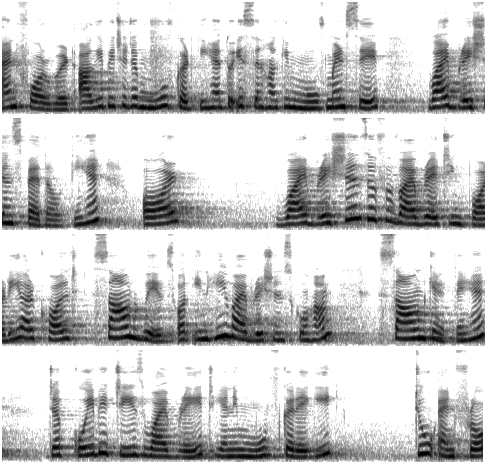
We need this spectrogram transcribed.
एंड फॉरवर्ड आगे पीछे जब मूव करती हैं तो इस तरह की मूवमेंट से वाइब्रेशंस पैदा होती हैं और vibrations of a vibrating body are called sound waves और इन्हीं वाइब्रेशंस को हम साउंड कहते हैं। जब कोई भी चीज़ वाइब्रेट यानी मूव करेगी to and fro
